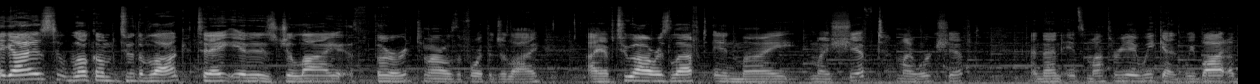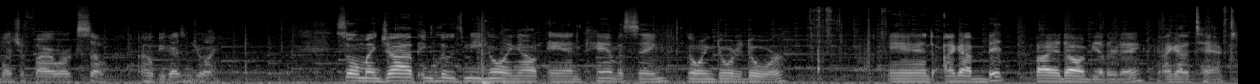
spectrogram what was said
Hey guys, welcome to the vlog. Today it is July 3rd. Tomorrow is the 4th of July. I have two hours left in my my shift, my work shift, and then it's my three-day weekend. We bought a bunch of fireworks, so I hope you guys enjoy. So my job includes me going out and canvassing, going door to door, and I got bit by a dog the other day. I got attacked.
